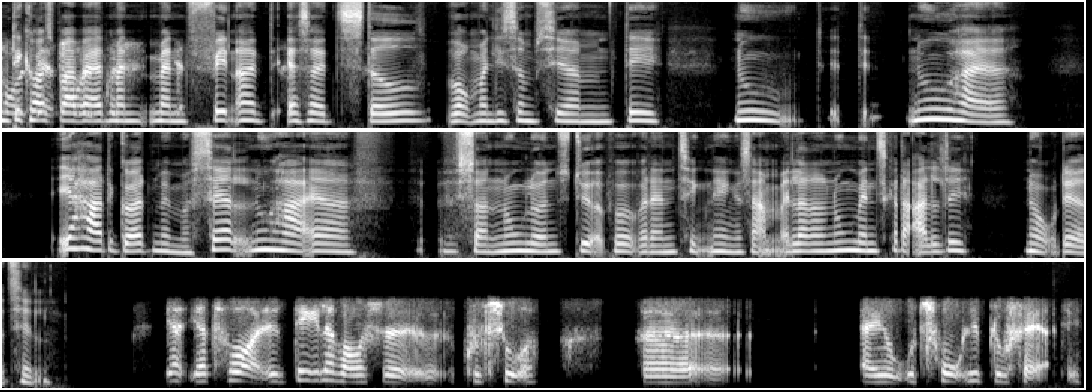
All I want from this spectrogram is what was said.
tror- det kan også bare være, at man, man finder et, altså et sted, hvor man ligesom siger, "Mm, det, nu, det, nu har jeg, jeg har det godt med mig selv, nu har jeg sådan nogenlunde styr på, hvordan tingene hænger sammen. Eller er der nogle mennesker, der aldrig når dertil? Jeg, jeg tror, en del af vores øh, kultur øh, er jo utrolig blufærdig.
